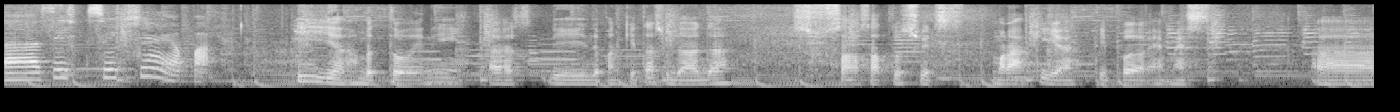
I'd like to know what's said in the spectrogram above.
uh, switchnya ya Pak? Iya betul ini uh, di depan kita sudah ada salah satu switch Meraki ya tipe MS uh,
